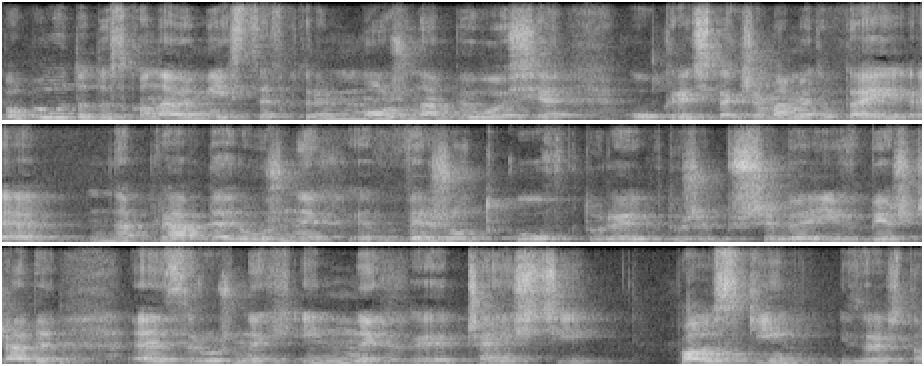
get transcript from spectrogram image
bo było to doskonałe miejsce, w którym można było się ukryć. Także mamy tutaj e, naprawdę różnych wyrzutków, który, którzy przybyli w Bieszczady e, z różnych innych e, części Polski i zresztą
